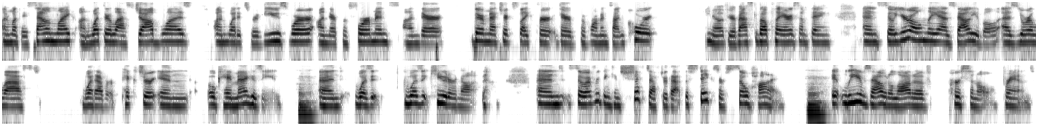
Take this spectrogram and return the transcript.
on what they sound like on what their last job was on what its reviews were on their performance on their their metrics like for their performance on court you know if you're a basketball player or something. And so you're only as valuable as your last whatever picture in okay magazine. Hmm. and was it was it cute or not? And so everything can shift after that. The stakes are so high. Hmm. it leaves out a lot of personal brand.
